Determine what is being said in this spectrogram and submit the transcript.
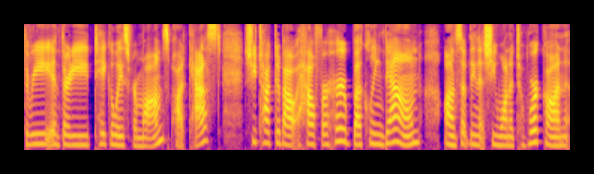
3 in 30 Takeaways for Moms podcast. She talked about how for her, buckling down on something that she wanted to work on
